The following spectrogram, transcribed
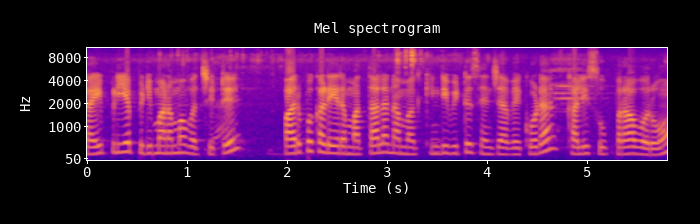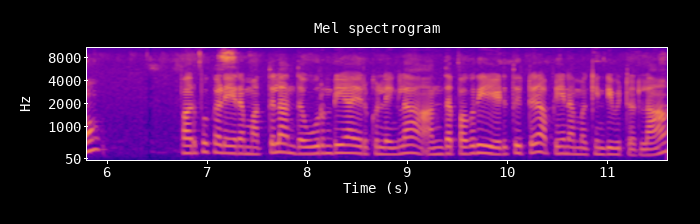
கைப்பிடியை பிடிமானமாக வச்சுட்டு பருப்பு கடையிற மத்தால நம்ம கிண்டி விட்டு செஞ்சாவே கூட களி சூப்பராக வரும். பருப்பு கடையிற மத்தில் அந்த உருண்டையாக இருக்கும் இல்லைங்களா? அந்த பகுதியை எடுத்துட்டு அப்படியே நம்ம கிண்டி விட்டுடலாம்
